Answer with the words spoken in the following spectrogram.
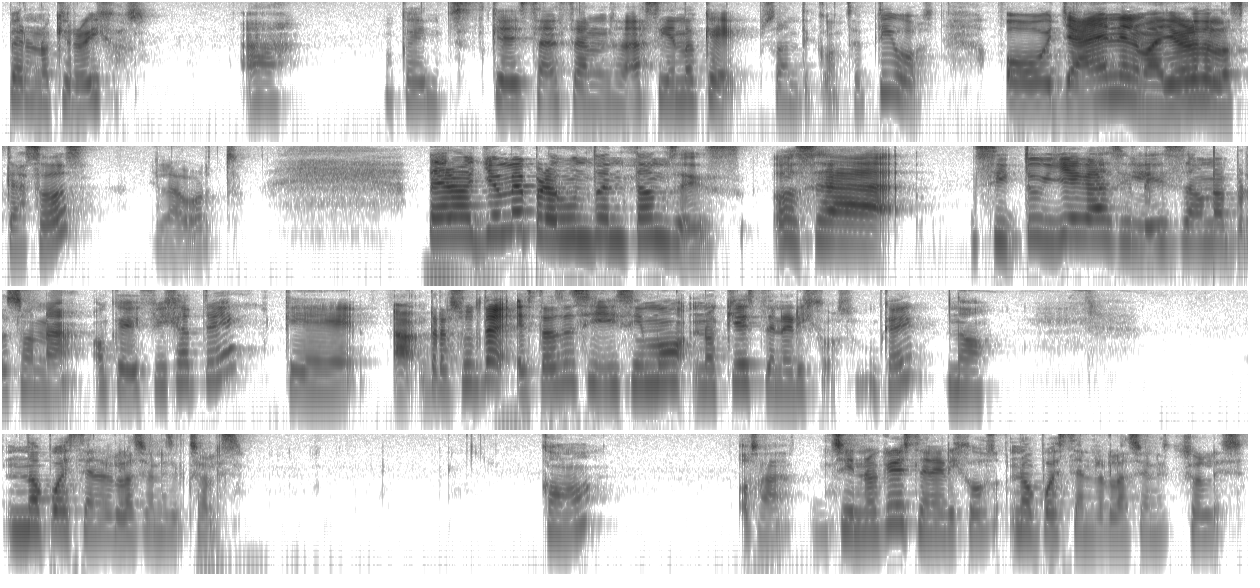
pero no quiero hijos. Ah, Ok, que están, haciendo que pues, anticonceptivos. O ya en el mayor de los casos, el aborto. Pero yo me pregunto entonces, o sea, si tú llegas y le dices a una persona, ok, fíjate que ah, resulta, estás decidísimo, no quieres tener hijos, ¿ok? No. No puedes tener relaciones sexuales. ¿Cómo? O sea, si no quieres tener hijos, no puedes tener relaciones sexuales.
